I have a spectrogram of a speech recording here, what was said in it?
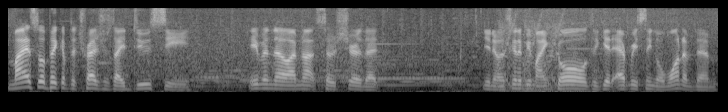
Might as well pick up the treasures I do see, even though I'm not so sure that, you know, it's going to be my goal to get every single one of them.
